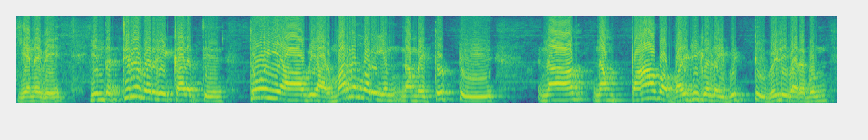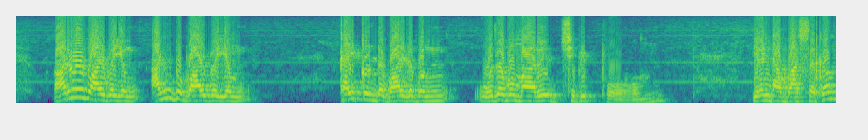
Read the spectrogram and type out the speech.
எனவே இந்த திருவருகை காலத்தில் தூய ஆவியார் மறுமுறையும் நம்மை தொட்டு நாம் நம் பாவ வழிகளை விட்டு வெளிவரவும் அருள் வாழ்வையும் அன்பு வாழ்வையும் கை கொண்டு வாழவும் உதவுமாறு ஜிபிப்போம். இரண்டாம் வாசகம்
